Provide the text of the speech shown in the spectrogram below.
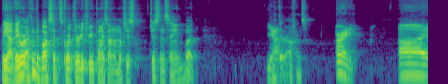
But yeah, they were. I think the Bucs had scored 33 points on them, which is just insane. But Yeah. with their offense, Alrighty. Uh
